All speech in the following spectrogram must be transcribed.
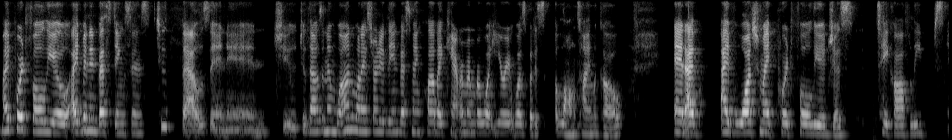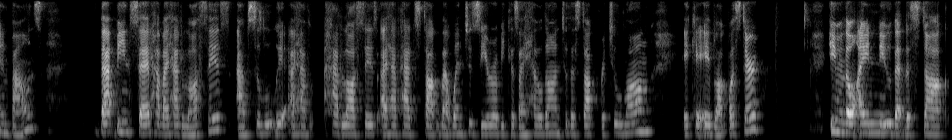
my portfolio, I've been investing since 2002, 2001 when I started the investment club. I can't remember what year it was, but it's a long time ago. And I've I've watched my portfolio just take off leaps and bounds. That being said, have I had losses? Absolutely. I have had losses. I have had stock that went to zero because I held on to the stock for too long, aka Blockbuster even though I knew that the stock,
